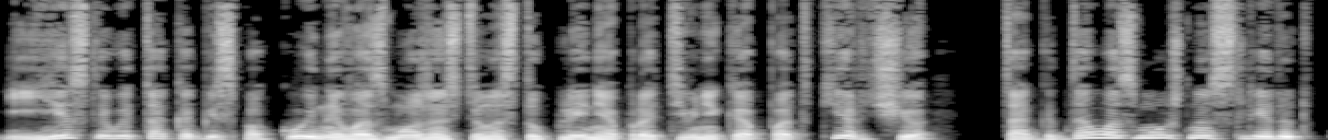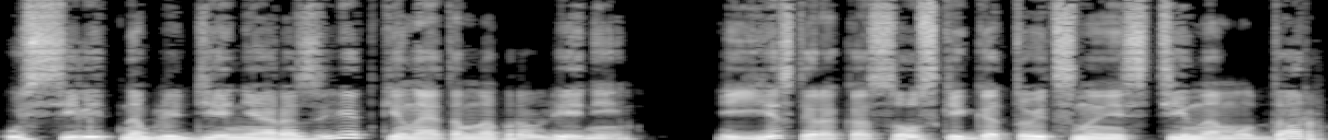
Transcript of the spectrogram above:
Если вы так обеспокоены возможностью наступления противника под Керчью, тогда, возможно, следует усилить наблюдение разведки на этом направлении. И если Рокоссовский готовится нанести нам удар,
